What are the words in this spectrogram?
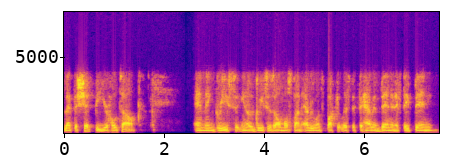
let the ship be your hotel. And then Greece, you know, Greece is almost on everyone's bucket list if they haven't been. And if they've been,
